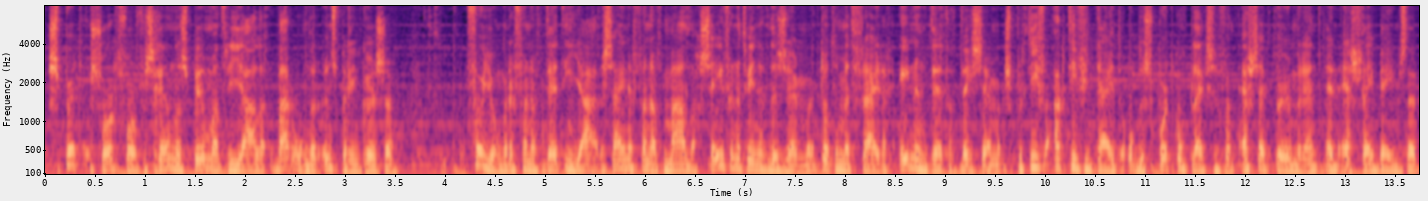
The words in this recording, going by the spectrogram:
Spurt zorgt voor verschillende speelmaterialen, waaronder een springkussen. Voor jongeren vanaf 13 jaar zijn er vanaf maandag 27 december tot en met vrijdag 31 december sportieve activiteiten op de sportcomplexen van FC Purmerend en FC Beemster.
